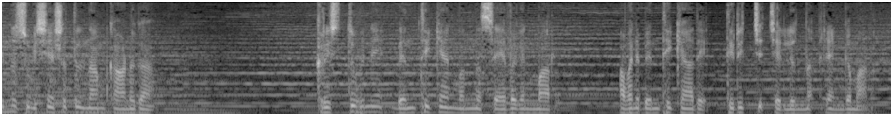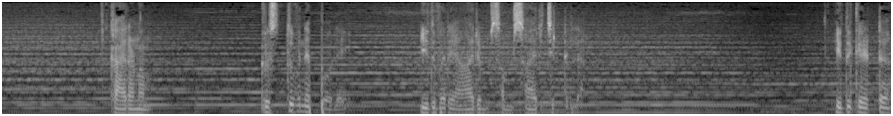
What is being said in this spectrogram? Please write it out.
ഇന്ന് സുവിശേഷത്തിൽ നാം കാണുക ക്രിസ്തുവിനെ ബന്ധിക്കാൻ വന്ന സേവകന്മാർ അവനെ ബന്ധിക്കാതെ തിരിച്ചു ചെല്ലുന്ന രംഗമാണ്. കാരണം ക്രിസ്തുവിനെപ്പോലെ ഇതുവരെ ആരും സംസാരിച്ചിട്ടില്ല. ഇത് കേട്ട്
